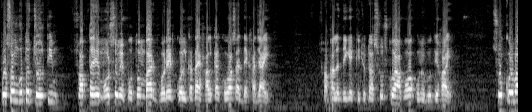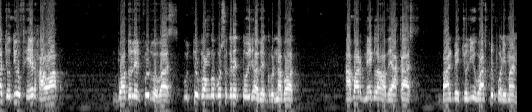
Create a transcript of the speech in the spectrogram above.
প্রসঙ্গত চলতি সপ্তাহে মরশুমে প্রথমবার ভোরের কলকাতায় হালকা কুয়াশা দেখা যায়। সকালের দিকে কিছুটা শুষ্ক আবহাওয়া অনুভূতি হয়। শুক্রবার যদিও ফের হাওয়া বদলের পূর্বাভাস, উত্তর বঙ্গোপসাগরে তৈরি হবে ঘূর্ণাবত। আবার মেঘলা হবে আকাশ, বাড়বে জলীয় বাষ্পের পরিমাণ।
